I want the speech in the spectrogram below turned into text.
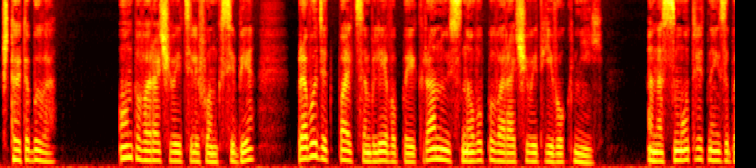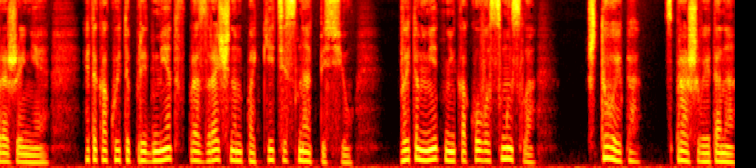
Что это было? Он поворачивает телефон к себе, проводит пальцем влево по экрану и снова поворачивает его к ней. Она смотрит на изображение. Это какой-то предмет в прозрачном пакете с надписью. В этом нет никакого смысла. Что это? спрашивает она.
